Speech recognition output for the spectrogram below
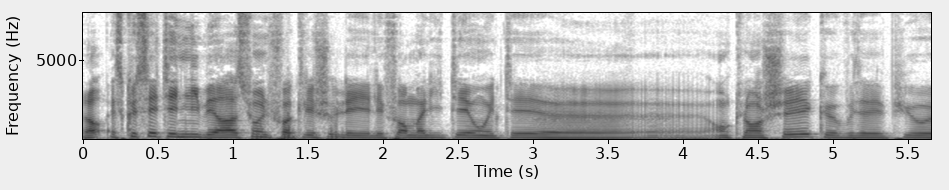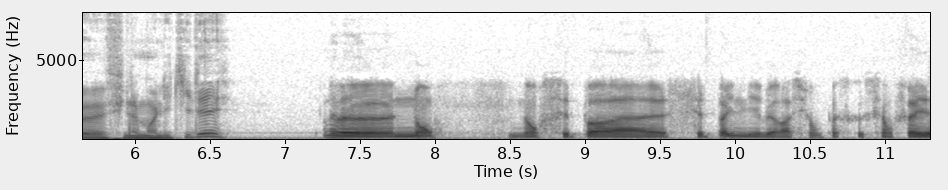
Alors, est-ce que c'était une libération une fois que les, cho- les, les formalités ont été euh, enclenchées, que vous avez pu euh, finalement liquider? Non, non, c'est pas c'est pas une libération parce que c'est en fait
